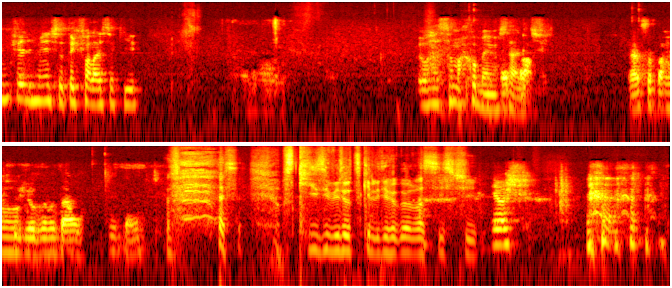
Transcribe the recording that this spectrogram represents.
Infelizmente eu tenho que falar isso aqui. O Ração marcou bem o Sarit. Essa parte Oh. do jogo eu não tava. Então, os 15 minutos que ele jogou eu não assisti. Eu acho.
